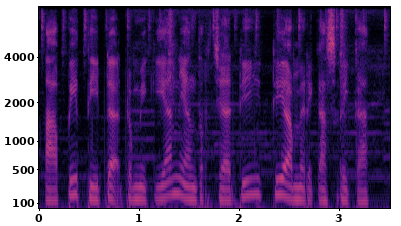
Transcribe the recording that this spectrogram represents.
Tapi tidak demikian yang terjadi di Amerika Serikat.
